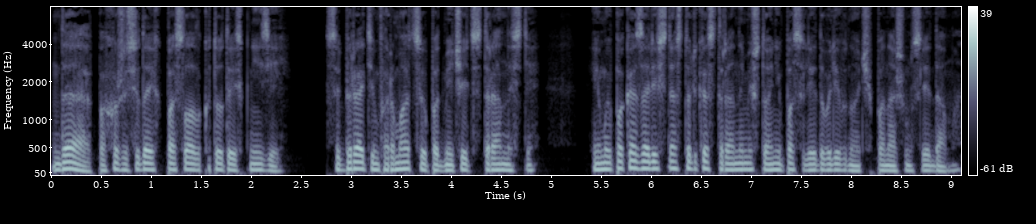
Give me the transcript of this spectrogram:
«Да, похоже, сюда их послал кто-то из князей. Собирать информацию, подмечать странности. И мы показались настолько странными, что они последовали в ночь по нашим следам.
